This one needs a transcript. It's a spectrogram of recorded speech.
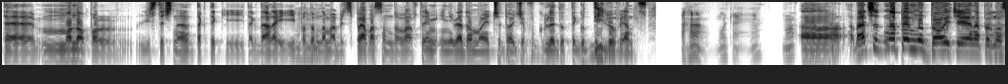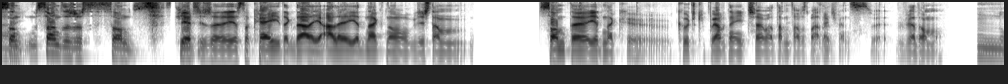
te, monopolistyczne taktyki i tak dalej i Mhm. podobno ma być sprawa sądowa w tym i nie wiadomo, czy dojdzie w ogóle do tego dealu, więc Aha, okej. No, a, znaczy na pewno dojdzie, na pewno sąd, sądzę, że sąd stwierdzi, że jest okej i tak dalej, ale jednak no gdzieś tam są te jednak e, kruczki prawne i trzeba tam to zbadać, więc e, wiadomo. no.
